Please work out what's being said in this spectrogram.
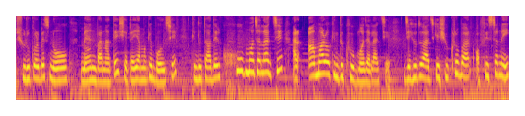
শুরু করবে স্নো ম্যান বানাতে, সেটাই আমাকে বলছে। কিন্তু তাদের খুব মজা লাগছে আর আমারও কিন্তু খুব মজা লাগছে। যেহেতু আজকে শুক্রবার অফিসটা নেই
